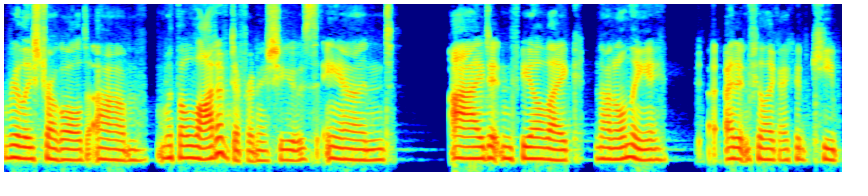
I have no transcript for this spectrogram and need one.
really struggled um, with a lot of different issues. And I didn't feel like not only I didn't feel like I could keep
